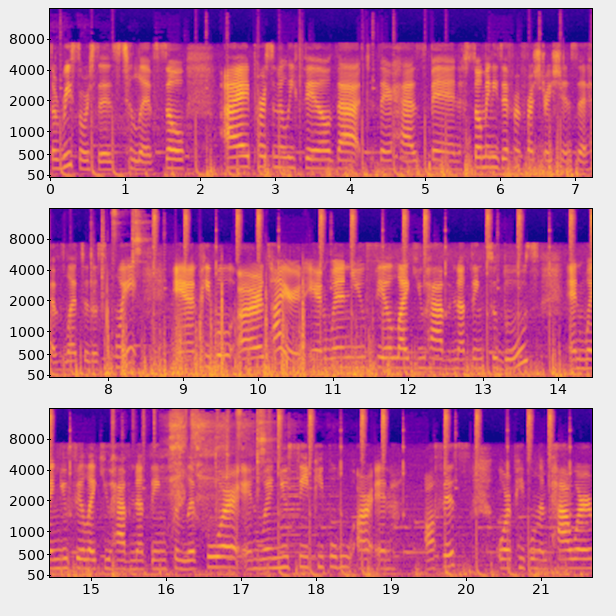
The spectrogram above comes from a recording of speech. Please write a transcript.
the resources to live. So I personally feel that there has been so many different frustrations that have led to this point, and people are tired. And when you feel like you have nothing to lose, and when you feel like you have nothing to live for, and when you see people who are in office or people in power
